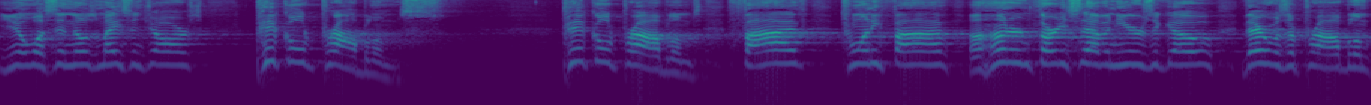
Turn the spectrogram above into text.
you know what's in those mason jars? Pickled problems. Pickled problems. 5, 25, 137 years ago, there was a problem,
